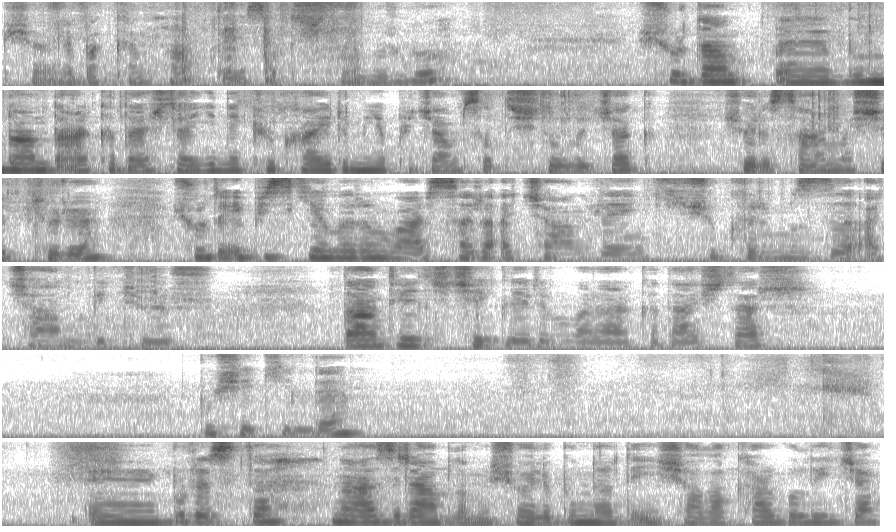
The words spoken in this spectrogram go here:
Şöyle bakın haftaya satışta olur bu. Şuradan e, bundan da arkadaşlar yine kök ayrımı yapacağım satışta olacak. Şöyle sarmaşık türü. Şurada episkiyalarım var. Sarı açan renk. Şu kırmızı açan bir tür. Dantel çiçeklerim var arkadaşlar. Bu şekilde. Ee, burası da Nazire ablamın. Şöyle bunları da inşallah kargolayacağım.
